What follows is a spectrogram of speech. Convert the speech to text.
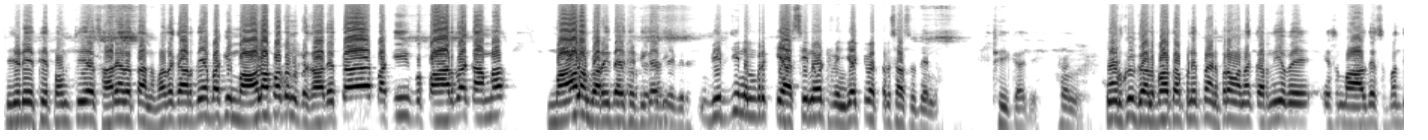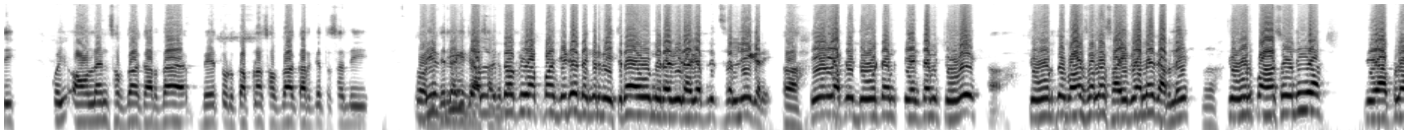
ਤੇ ਜਿਹੜੇ ਇੱਥੇ ਪਹੁੰਚੇ ਆ ਸਾਰਿਆਂ ਦਾ ਧੰਨਵਾਦ ਕਰਦੇ ਆ। ਬਾਕੀ ਮਾਲ ਆਪਾਂ ਤੁਹਾਨੂੰ ਦਿਖਾ ਦਿੱਤਾ। ਬਾਕੀ ਵਪਾਰ ਦਾ ਕੰਮ ਆ, ਮਾਲ ਆਉਂਦਾ ਰਹਿੰਦਾ ਇੱਥੇ ਠੀਕ ਆ ਜੀ? ਵੀਰ। ਵੀਰ ਜੀ ਨੰਬਰ 8195574703 ਠੀਕ ਆ ਜੀ। ਹਾਂਜੀ। ਹੋਰ ਕੋਈ ਗੱਲਬਾਤ ਆਪਣੇ ਭੈਣ ਭਰਾਵਾਂ ਨਾਲ ਕਰਨੀ ਹੋਵੇ ਇਸ ਮਾਲ ਦੇ ਸੰਬੰਧੀ? ਕੋਈ ਆਨਲਾਈਨ ਸੌਦਾ ਕਰਦਾ ਹੈ ਬੇਤੁੜਕ ਆਪਣਾ ਸੌਦਾ ਕਰਕੇ ਤਸੱਲੀ ਤੁਹਾਡੇ ਤੇ ਲੈ ਕੇ ਜੀ ਜਾ ਗੱਲ ਸਕਦਾ। ਵੀ ਆਪਾਂ ਜਿਹੜੇ ਡੰਗਰ ਵੇਚਣਾ ਹੈ ਉਹ ਮੇਰਾ ਵੀਰ ਆ ਕੇ ਆਪਣੀ ਤਸੱਲੀ ਕਰੇ। ਇਹ ਆਪਣੇ ਦੋ ਟਾਈਮ ਤਿੰਨ ਟਾਈਮ ਚੋਵੇ। ਚੋਣ ਤੋਂ ਬਾਅਦ ਸਾਲਾ ਸਾਈ ਬਿਆਨਾ ਕਰ ਲੇ। ਹਾਂ। ਚੋਣ ਪਾਸ ਆਉਂਦੀ ਆ ਤੇ ਆਪਣਾ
